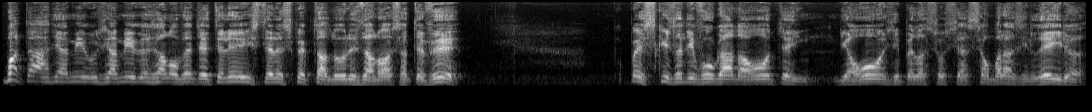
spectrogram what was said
Boa tarde, amigos e amigas da 93, telespectadores da nossa TV. Pesquisa divulgada ontem, dia 11, pela Associação Brasileira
